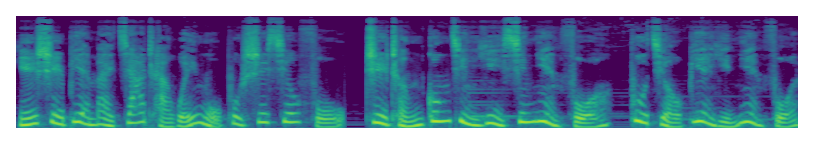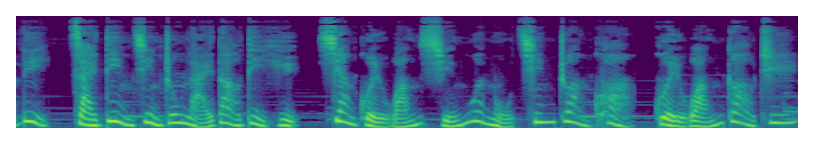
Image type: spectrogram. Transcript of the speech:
于是变卖家产为母布施修福，至诚恭敬一心念佛。不久便以念佛力，在定境中来到地狱，向鬼王询问母亲状况。鬼王告知，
